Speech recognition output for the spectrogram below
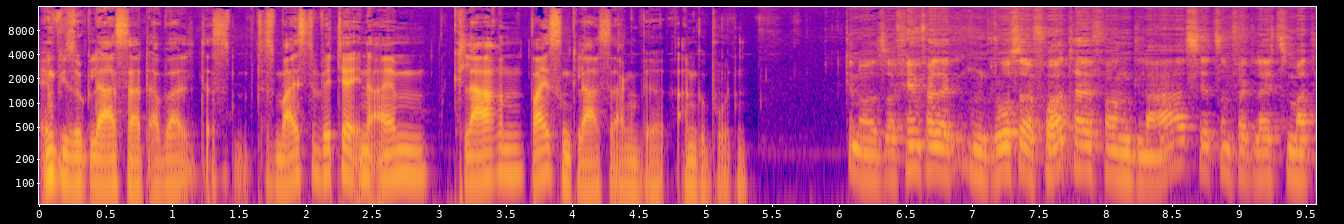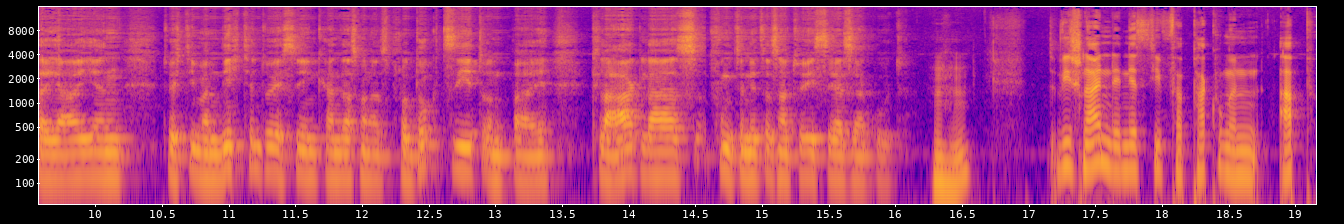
irgendwie so Glas hat, aber das, das meiste wird ja in einem klaren weißen Glas, sagen wir, angeboten. Genau, das ist auf jeden Fall ein großer Vorteil von Glas jetzt im Vergleich zu Materialien, durch die man nicht hindurchsehen kann, dass man das Produkt sieht und bei Klarglas funktioniert das natürlich sehr, sehr gut. Mhm. Wie schneiden denn jetzt die Verpackungen ab?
